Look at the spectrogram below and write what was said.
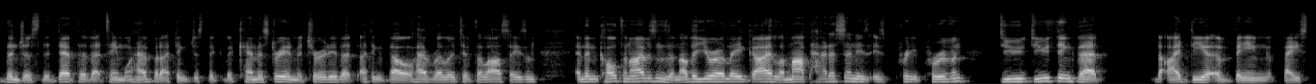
than just the depth that that team will have, but I think just the, the chemistry and maturity that I think they'll have relative to last season. And then Colton Iverson's another EuroLeague guy. Lamar Patterson is, is pretty proven. Do you do you think that the idea of being based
